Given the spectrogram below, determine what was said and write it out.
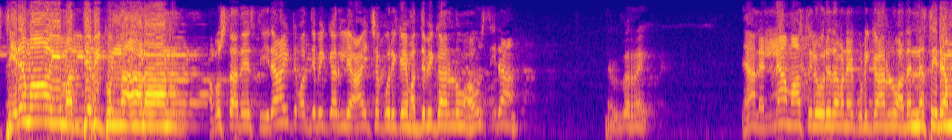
സ്ഥിരമായി മദ്യപിക്കുന്ന ആളാണ്. അവസ്ഥ അതെ സ്ഥിരമായിട്ട് മദ്യപിക്കാറില്ല? ആഴ്ചക്കുറിക്കേ മദ്യപിക്കാറുള്ളൂ? അവ സ്ഥിര. ഞാൻ എല്ലാ മാസത്തിലും ഒരു തവണ കുടിക്കാറുള്ളൂ അതെന്നെ സ്ഥിരം.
